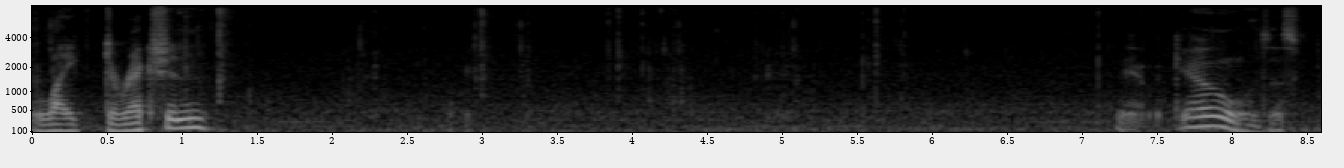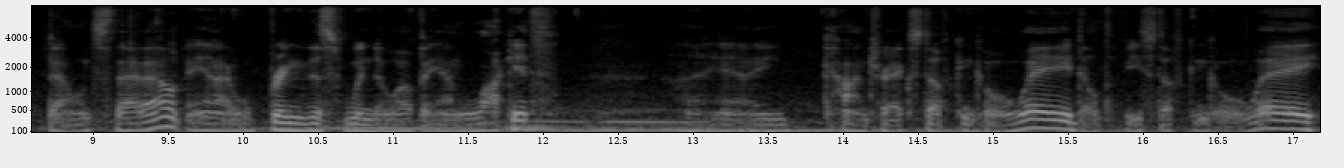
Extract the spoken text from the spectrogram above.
retrograde-like direction, There we go. We'll just balance that out, and I will bring this window up and lock it. Uh, contract stuff can go away, Delta V stuff can go away.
